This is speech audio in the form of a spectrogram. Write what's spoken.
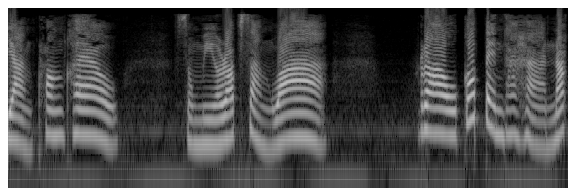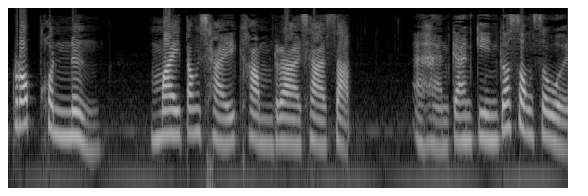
อย่างคล่องแคล่วทรงมีรับสั่งว่า เราก็เป็นทหารนักรบคนหนึ่ง ไม่ต้องใช้คำราชาศัพท์ อาหารการกินก็ทรงเสวย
